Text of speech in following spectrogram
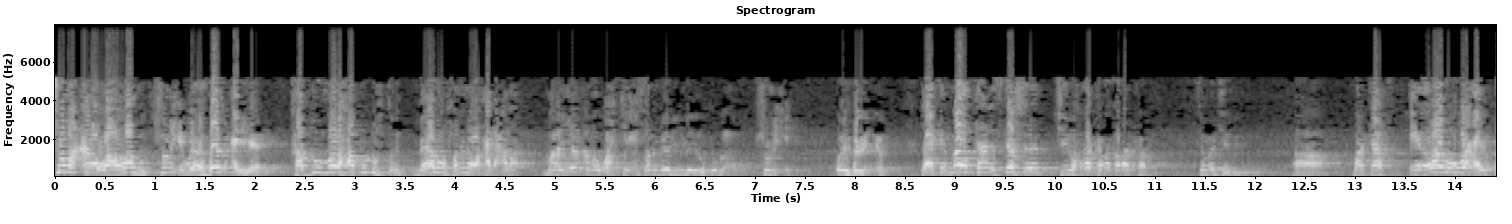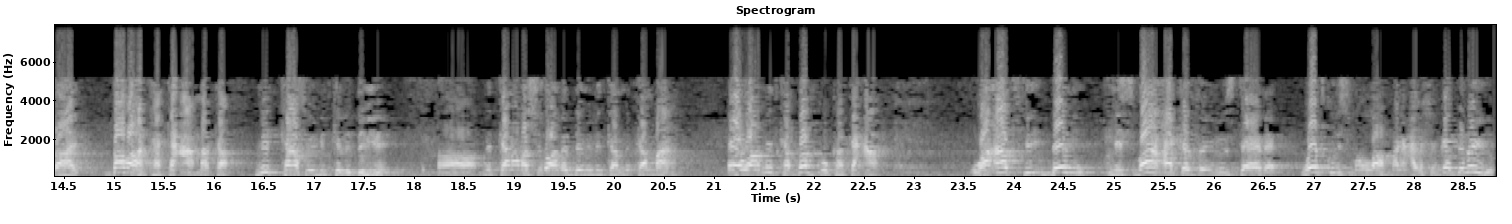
shumacana waa la mid shumci waa holcayaa hadduu madaxa ku dhufto meeluu fanina waxa dhacda maryo ama wax jilicsano meel yidha inuu ku dhaco shumci oy holco laakiin malkaan iska shidan jiir waxba kama qaban karo. Soo ma jeedin? Markaas ciladu waxay tahay dabaa ka kaca marka midkaas way midka la demina midkan ama shido ama demi midkan midkan maaha ee waa midka dabku ka kaca wa adfi demi misbaaxaka faynuustaada wadkur isma allah magaca la sheeg markaad damaydo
